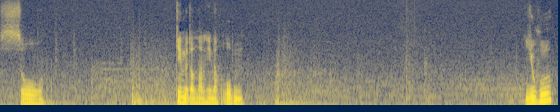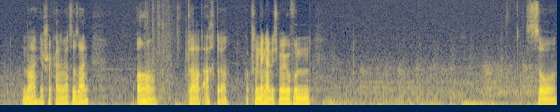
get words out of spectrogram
So. Gehen wir doch mal hier nach oben. Juhu. Nein, hier scheint keine mehr zu sein. Oh. 308er. Hab schon länger nicht mehr gefunden. So,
